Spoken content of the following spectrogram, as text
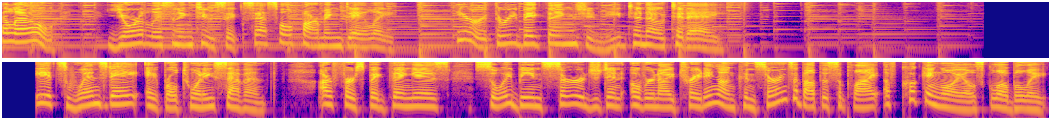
Hello, you're listening to Successful Farming Daily. Here are three big things you need to know today. It's Wednesday, April 27th. Our first big thing is soybeans surged in overnight trading on concerns about the supply of cooking oils globally.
